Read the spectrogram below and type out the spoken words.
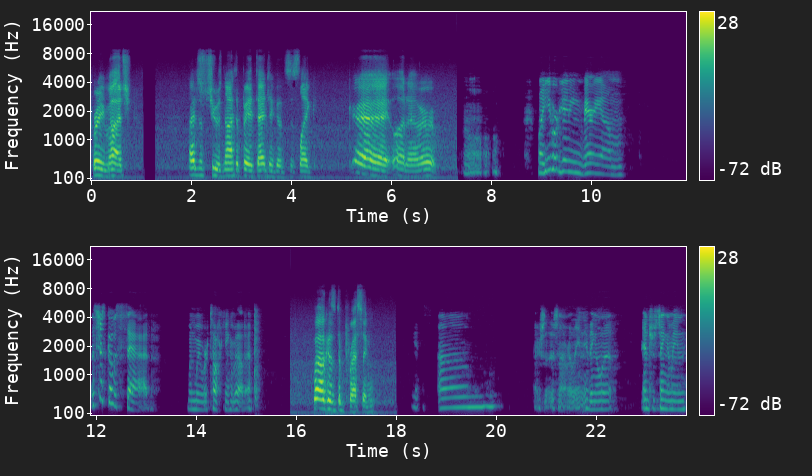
Pretty much. I just choose not to pay attention because it's just like, okay, whatever. Oh. Well, you were getting very, um. Let's just go sad when we were talking about it. Well, because it's depressing. Um. Actually, there's not really anything all that interesting. I mean,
